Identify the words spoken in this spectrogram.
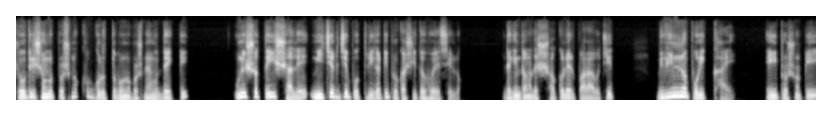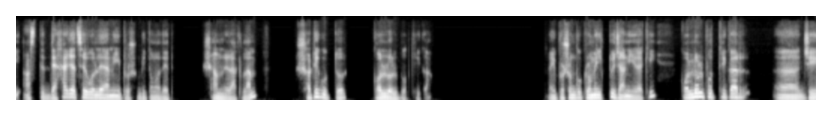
চৌত্রিশ নম্বর প্রশ্ন, খুব গুরুত্বপূর্ণ প্রশ্নের মধ্যে একটি। উনিশশো তেইশ সালে নিচের যে পত্রিকাটি প্রকাশিত হয়েছিল, এটা কিন্তু আমাদের সকলের পারা উচিত। বিভিন্ন পরীক্ষায় এই প্রশ্নটি আসতে দেখা গেছে বলে আমি এই প্রশ্নটি তোমাদের সামনে রাখলাম। সঠিক উত্তর কল্লোল পত্রিকা। আমি প্রসঙ্গক্রমে একটু জানিয়ে রাখি, কল্লোল পত্রিকার যে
